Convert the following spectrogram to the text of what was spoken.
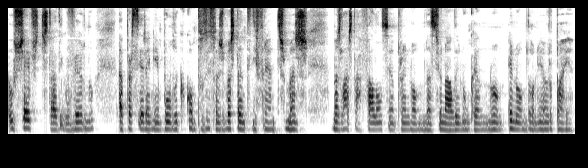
os chefes de Estado e Governo aparecerem em público com posições bastante diferentes, mas, mas lá está, falam sempre em nome nacional e nunca no, em nome da União Europeia.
